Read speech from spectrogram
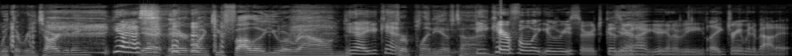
with the retargeting. Yes. Yeah, they are going to follow you around. Yeah, you can't for plenty of time. Be careful what you research because Yeah. you're not you're going to be like dreaming about it.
